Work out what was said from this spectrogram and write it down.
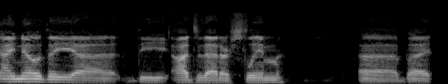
I know the uh, the odds of that are slim, uh, but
